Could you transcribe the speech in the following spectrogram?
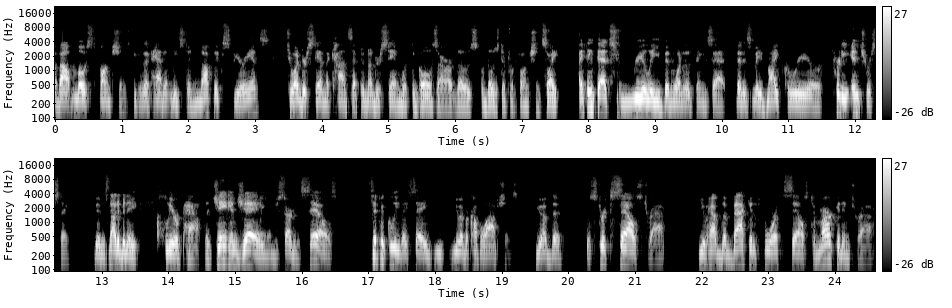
about most functions because I've had at least enough experience to understand the concept and understand what the goals are of those of those different functions. So I I think that's really been one of the things that that has made my career pretty interesting. Has not been a clear path. At J and J, when you start in sales, typically they say you have a couple options. You have the the strict sales track, you have the back and forth sales to marketing track,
